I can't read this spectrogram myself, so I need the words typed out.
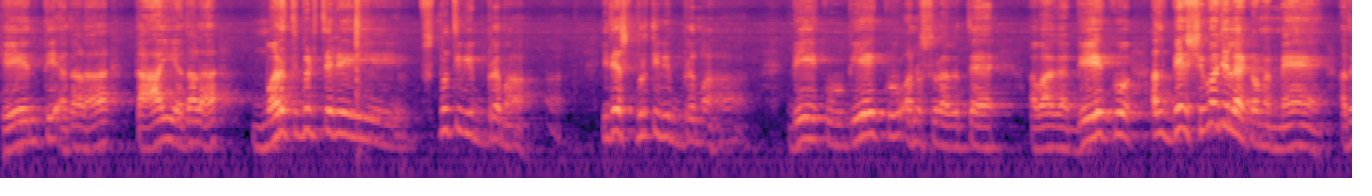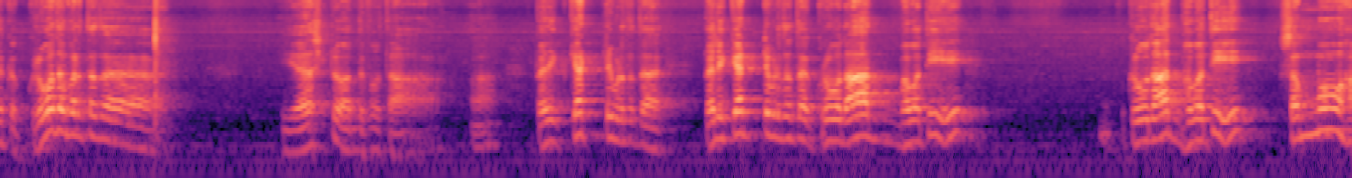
ಹೇಂತಿ ಅದಳ, ತಾಯಿ ಅದಳ ಮರೆತು ಬಿಡ್ತೀರಿ ಸ್ಮೃತಿ ವಿಭ್ರಮ. ಇದೇ ಸ್ಮೃತಿ ವಿಭ್ರಮ. ಬೇಕು ಬೇಕು ಅನ್ನಿಸ್ರಾಗುತ್ತೆ ಅವಾಗ ಬೇಕು, ಅದು ಬೇಗ ಸಿಗೋದಿಲ್ಲ ಒಮ್ಮೊಮ್ಮೆ ಅದಕ್ಕೆ ಕ್ರೋಧ ಬರ್ತದ. ಎಷ್ಟು ಅದ್ಭುತ. ತಲೆ ಕೆಟ್ಟು ಬಿಡ್ತದ. ತಲೆ ಕೆಟ್ಟು ಬಿಡ್ತದ. ಕ್ರೋಧಾತ್ ಭವತಿ ಕ್ರೋಧಾತ್ ಭವತಿ, ಸಮ್ಮೋಹ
